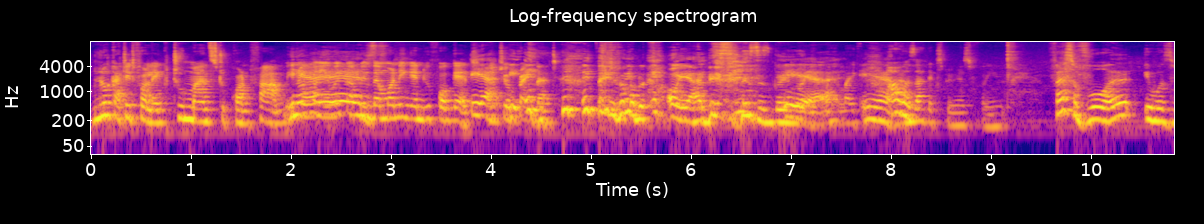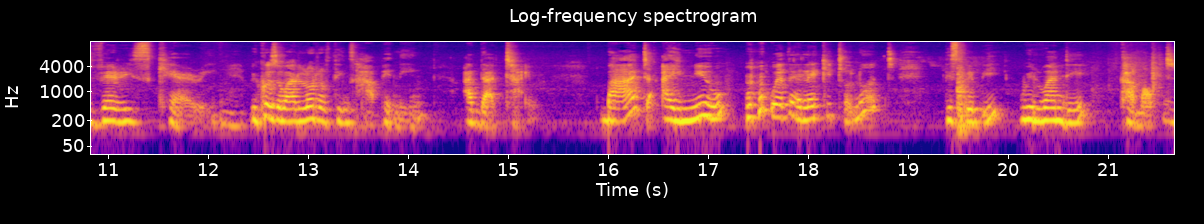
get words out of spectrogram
look at it for like two months to confirm. You know, when you wake up in the morning and you forget Yeah. that you're pregnant. Then you look up, oh yeah, this this is going Yeah, on. Like, yeah. how was that experience for you? First of all, it was very scary because there were a lot of things happening at that time. but I knew whether I like it or not, this baby will one day come out.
